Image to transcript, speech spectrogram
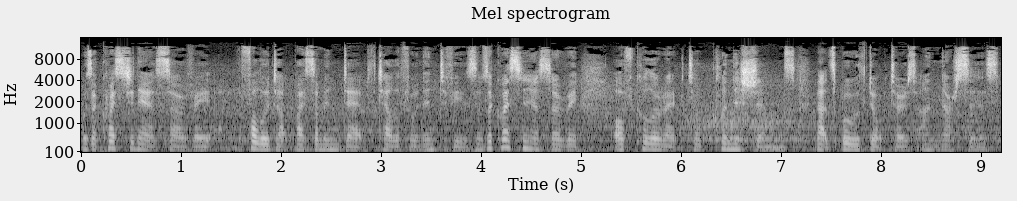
was a questionnaire survey followed up by some in-depth telephone interviews. There was a questionnaire survey of colorectal clinicians, that's both doctors and nurses.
